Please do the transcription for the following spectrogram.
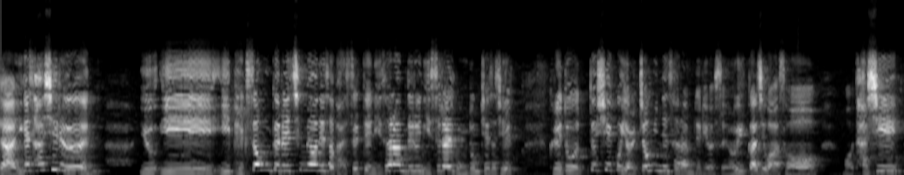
자, 이게 사실은 이, 이, 이 백성들의 측면에서 봤을 때는 이 사람들은 이스라엘 공동체에서 제일 그래도 뜻이 있고 열정 있는 사람들이었어요. 여기까지 와서 어, 다시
